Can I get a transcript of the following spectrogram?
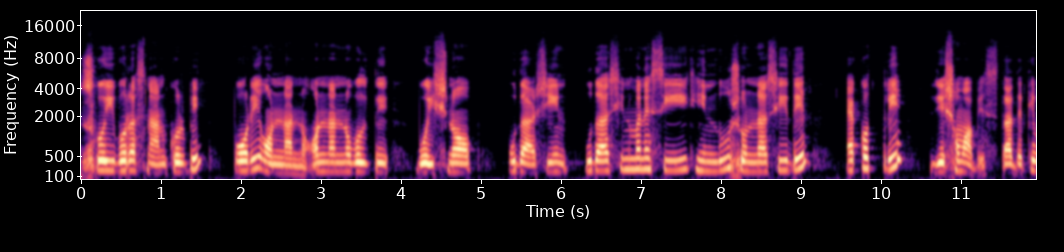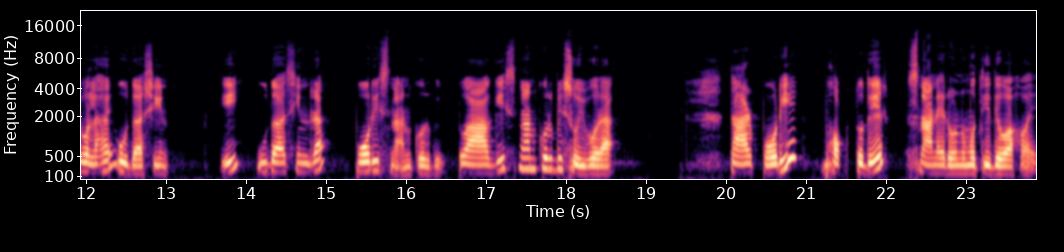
শৈবরা স্নান করবে, পরে অন্যান্য। অন্যান্য বলতে বৈষ্ণব, উদাসীন। উদাসীন মানে শিখ, হিন্দু, সন্ন্যাসীদের একত্রে যে সমাবেশ, তাদেরকে বলা হয় উদাসীন। এই উদাসীনরা পরে স্নান করবে। তো আগে স্নান করবে শৈবরা। তারপরে ভক্তদের স্নানের অনুমতি দেওয়া হয়।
